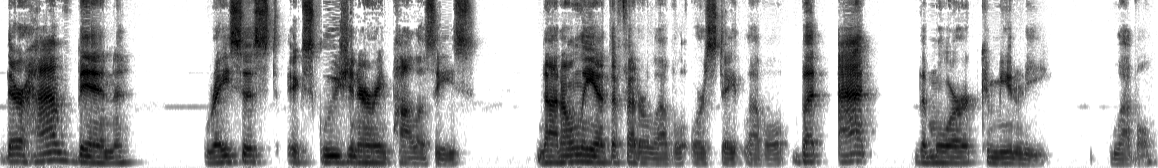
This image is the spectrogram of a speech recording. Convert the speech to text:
there have been racist exclusionary policies, not only at the federal level or state level, but at the more community level.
